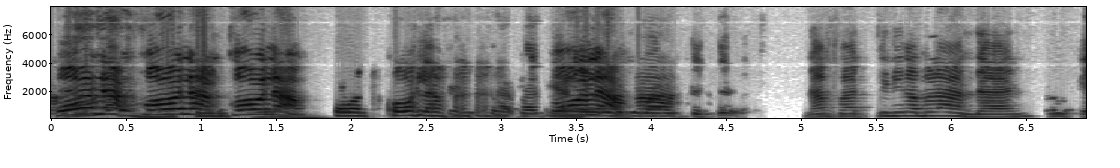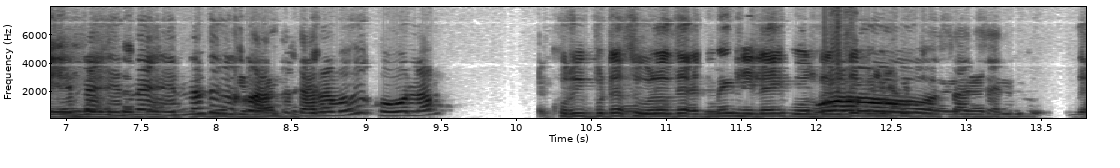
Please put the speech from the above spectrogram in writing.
கோலம் கோலம் கோலம். கோலம். கோலம். நான் பத்மினி கமலாந்தன் அந்த தரவு கோலம் குறிப்பிட்ட சூழல் தன்மை நிலை போன்றவற்றை இந்த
